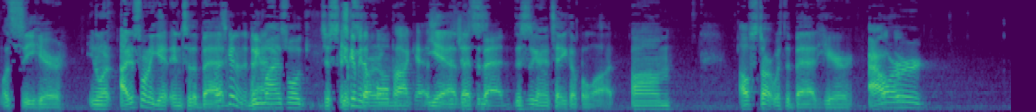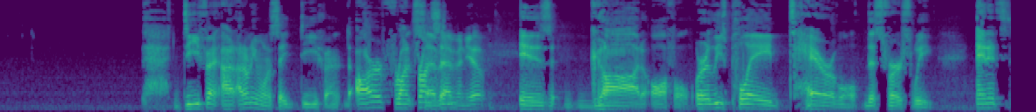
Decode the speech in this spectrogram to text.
let's see here. You know what? I just want to get into the bad. Let's get into the bad. We might as well just It's get gonna be the whole that. podcast. Yeah, that's the bad. This is going to take up a lot. Um, I'll start with the bad here. Our defense. I, I don't even want to say defense. Our front, Front seven, seven, yep. is god awful, or at least played terrible this first week. And it's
